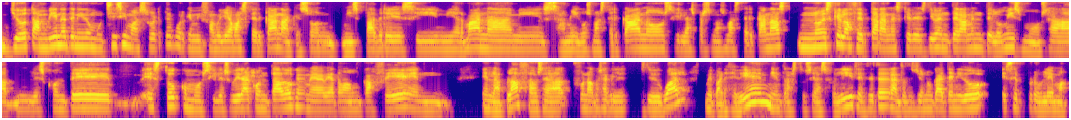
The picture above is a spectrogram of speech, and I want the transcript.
Yo también he tenido muchísima suerte porque mi familia más cercana, que son mis padres y mi hermana, mis amigos más cercanos y las personas más cercanas, no es que lo aceptaran, es que les dio enteramente lo mismo. O sea, les conté esto como si les hubiera contado que me había tomado un café en, en la plaza. O sea, fue una cosa que les dio igual, me parece bien, mientras tú seas feliz, etcétera. Entonces yo nunca he tenido ese problema.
